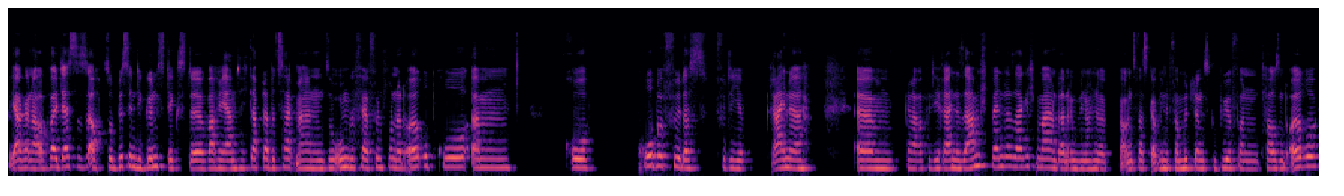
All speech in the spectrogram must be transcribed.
ja, genau, weil das ist auch so ein bisschen die günstigste Variante. Ich glaube, da bezahlt man so ungefähr 500 Euro pro, ähm, pro Probe für das, für die reine, ähm, genau, für die reine Samenspende, sage ich mal. Und dann irgendwie noch eine, bei uns war es, glaube ich, eine Vermittlungsgebühr von 1000 Euro.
